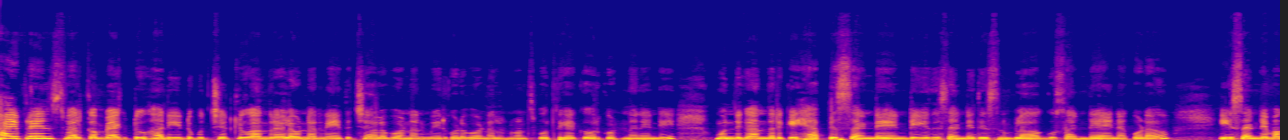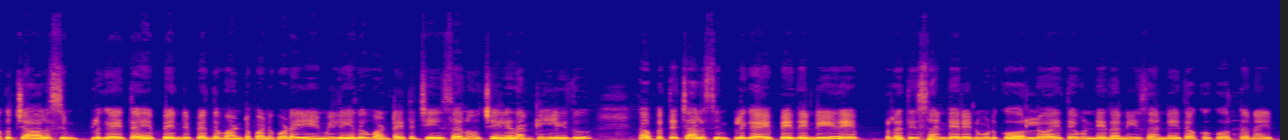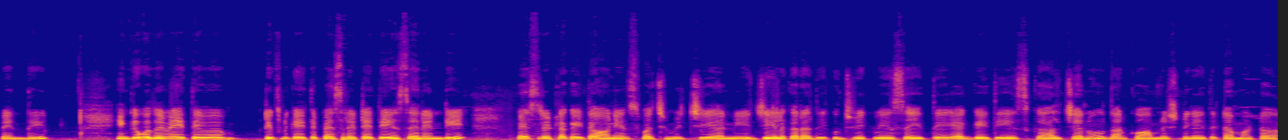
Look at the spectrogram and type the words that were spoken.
Hi friends welcome back to Honey ఇంటి ముచ్చట్లు అందరూ ఎలా ఉన్నారు? నేను అయితే చాలా బాగున్నాను. మీరు కూడా బాగుండాలని మనస్ఫూర్తిగా కోరుకుంటున్నానండి. ముందుగా అందరికీ హ్యాపీ సండే అండి. ఇది సండే తీసిన బ్లాగ్ సండే అయినా కూడా ఈ సండే మాకు చాలా సింపుల్గా అయితే అయిపోయింది. పెద్ద వంట పని కూడా ఏమీ లేదు. వంట అయితే చేశాను. చేయలేదంటలేదు కాకపోతే చాలా సింపుల్గా అయిపోయిందండి. ప్రతి సండే రెండు మూడు కూరలు అయితే ఉండేదని సండే అయితే ఒక్క కూరతోనే అయిపోయింది. ఇంకా ఉదయం అయితే టిఫిన్కి అయితే పెసరట్టు అయితే వేసానండి. పెసరెట్లకు అయితే ఆనియన్స్ పచ్చిమిర్చి అన్ని జీలకర్ర అది కొంచెం ఎక్కువ వేసి అయితే ఎగ్ అయితే వేసి కాల్చాను. దాని కాంబినేషన్గా అయితే టమాటా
